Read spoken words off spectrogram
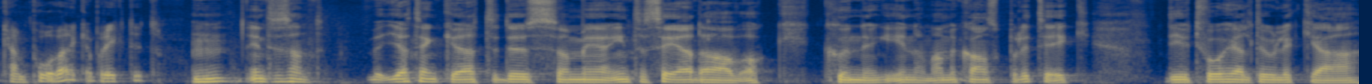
kan påverka på riktigt. Mm, intressant. Jag tänker att du som är intresserad av och kunnig inom amerikansk politik, det är ju två helt olika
